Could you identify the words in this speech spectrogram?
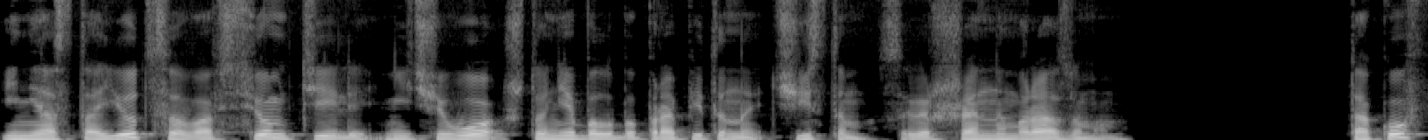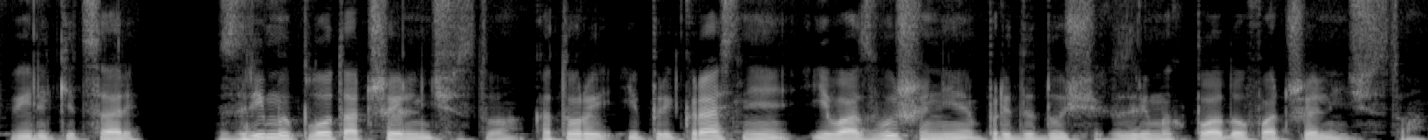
и не остается во всем теле ничего, что не было бы пропитано чистым, совершенным разумом. Таков, великий царь, зримый плод отшельничества, который и прекраснее, и возвышеннее предыдущих зримых плодов отшельничества.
